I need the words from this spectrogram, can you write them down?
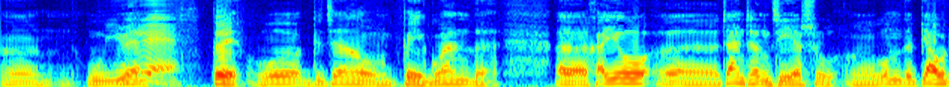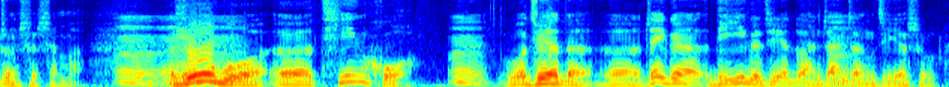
嗯，五月，五月，对，我比较悲观的，呃，还有呃，战争结束，嗯，我们的标准是什么？嗯，如果呃停火。嗯，我觉得呃，这个第一个阶段战争结束，嗯、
